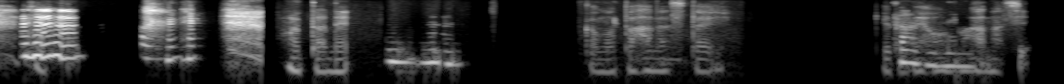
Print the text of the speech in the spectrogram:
またねうんうん。また話したいけどねね本の話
